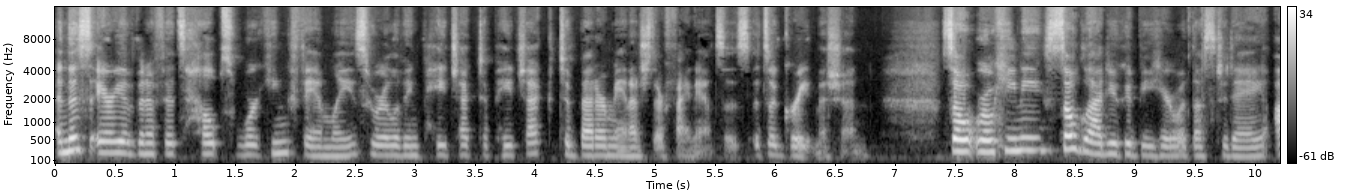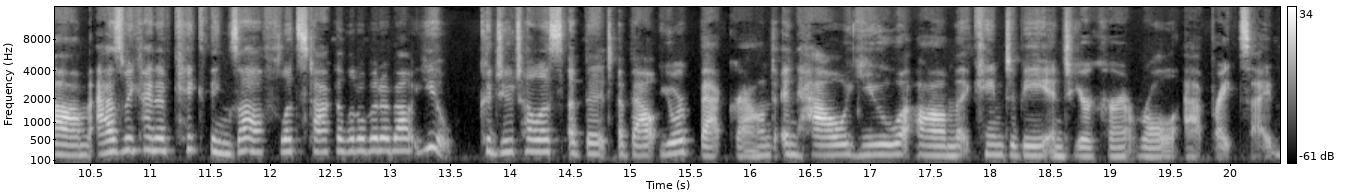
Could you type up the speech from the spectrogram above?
And this area of benefits helps working families who are living paycheck to paycheck to better manage their finances. It's a great mission. So, Rohini, so glad you could be here with us today. Um, as we kind of kick things off, let's talk a little bit about you. Could you tell us a bit about your background and how you um, came to be into your current role at Brightside?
